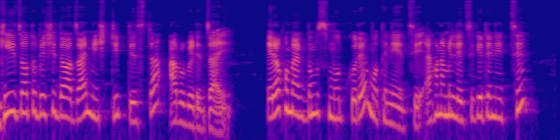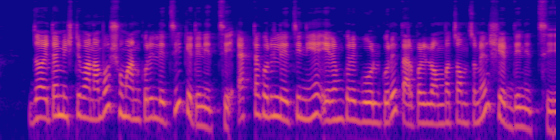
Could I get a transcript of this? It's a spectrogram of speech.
ঘি যত বেশি দেওয়া যায়, মিষ্টির টেস্টটা আরও বেড়ে যায়। এরকম একদম স্মুথ করে মথে নিয়েছি। এখন আমি লেচি কেটে নিচ্ছি। জয়টা মিষ্টি বানাবো, সমান করে লেচি কেটে নিচ্ছি। একটা করে লেচি নিয়ে এরকম করে গোল করে তারপরে লম্বা চমচমের শেপ দিয়ে নিচ্ছি।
